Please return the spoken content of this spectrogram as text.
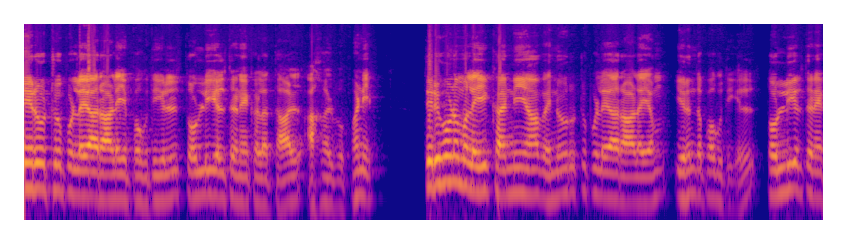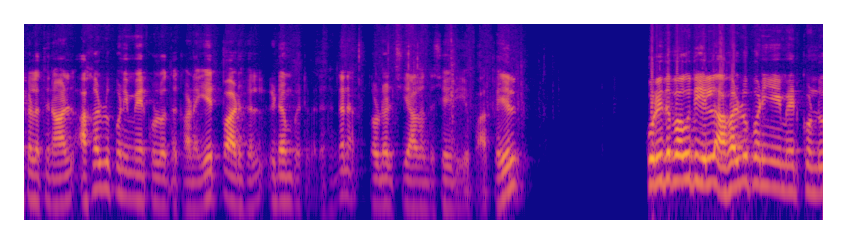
நீரூற்று பிள்ளையார் ஆலய பகுதியில் தொல்லியல் திணைக்களத்தால் அகழ்வு பணி. திருகோணமலை கன்னியா வெண்ணூருட்டு பிள்ளையார் ஆலயம் இருந்த பகுதியில் தொல்லியல் திணைக்களத்தினால் அகழ்வு பணி மேற்கொள்வதற்கான ஏற்பாடுகள் இடம்பெற்று வருகின்றன. தொடர்ச்சியாக அந்த செய்தியை பார்க்கையில் குறித்த பகுதியில் அகழ்வு பணியை மேற்கொண்டு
